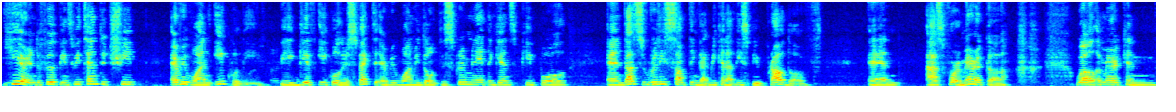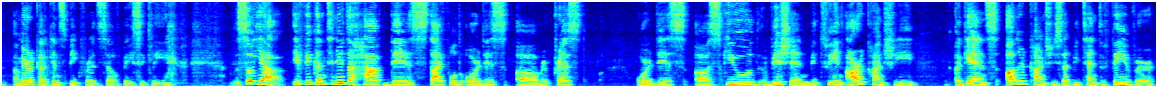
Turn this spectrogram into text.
here in the Philippines, we tend to treat everyone equally. We give equal respect to everyone. We don't discriminate against people. And that's really something that we can at least be proud of. And as for America, well, American America can speak for itself basically. so yeah, if we continue to have this stifled or this uh, repressed or this uh, skewed vision between our country against other countries that we tend to favor,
